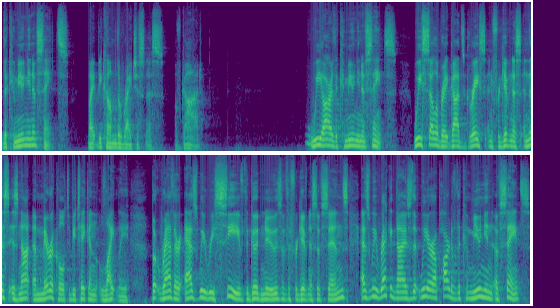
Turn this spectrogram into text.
the communion of saints might become the righteousness of God. we are the communion of saints. We celebrate God's grace and forgiveness, and this is not a miracle to be taken lightly, but rather as we receive the good news of the forgiveness of sins, as we recognize that we are a part of the communion of saints,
